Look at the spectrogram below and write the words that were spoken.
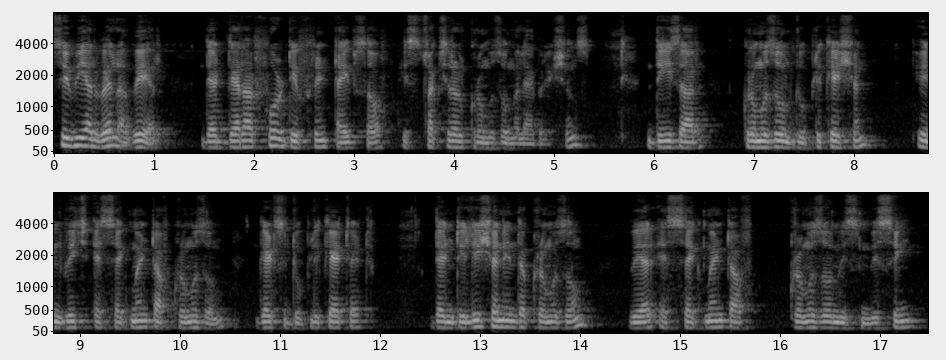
See, we are well aware that there are four different types of structural chromosomal aberrations. These are chromosome duplication, in which a segment of chromosome gets duplicated, then deletion in the chromosome, where a segment of chromosome is missing.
